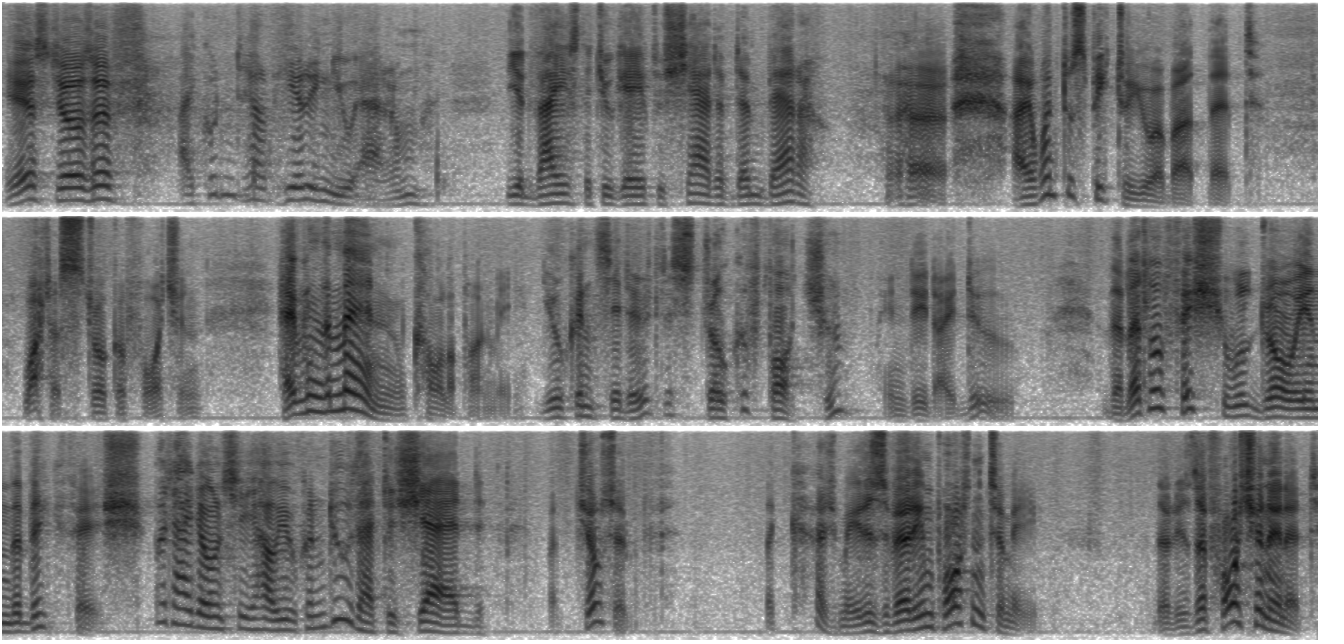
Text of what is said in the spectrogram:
Yes, Joseph? I couldn't help hearing you, Aram. The advice that you gave to Shad of Dembera. I want to speak to you about that. What a stroke of fortune. Having the men call upon me. You consider it a stroke of fortune? Indeed, I do. The little fish will draw in the big fish. But I don't see how you can do that to Shad. But, Joseph, the cashmere is very important to me. There is a fortune in it.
